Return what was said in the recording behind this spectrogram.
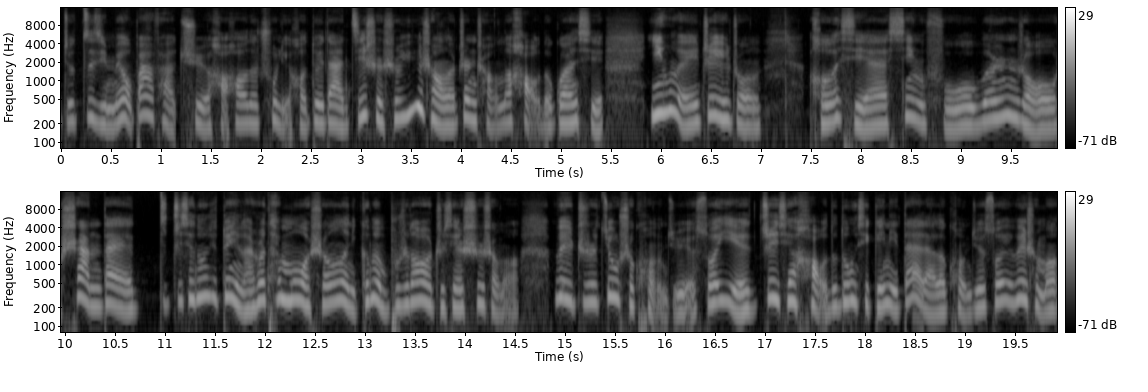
就自己没有办法去好好的处理和对待，即使是遇上了正常的好的关系，因为这种和谐、幸福、温柔、善待。这些东西对你来说太陌生了，你根本不知道这些是什么，未知就是恐惧，所以这些好的东西给你带来了恐惧。所以为什么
